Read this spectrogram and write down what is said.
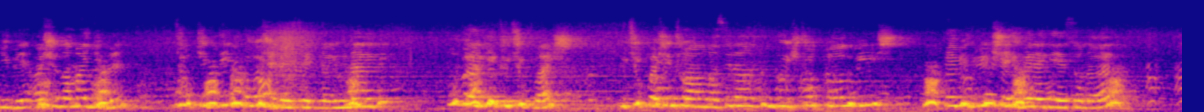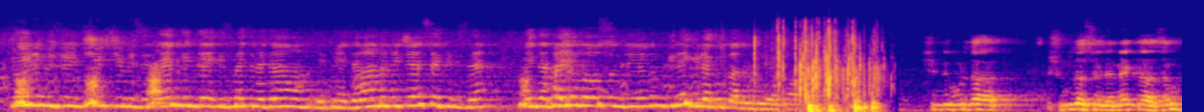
gibi, aşılama gibi çok ciddi proje desteklerini verdik. Bu bölge Küçükbaş. Küçükbaş'ın çoğalması lazım. Bu iş çok doğru bir iş. Ve biz Büyükşehir Belediyesi olarak köylümüzün, çiftçimizin emrinde hizmetine devam etmeye devam edeceğiz. Hepinize yeniden hayırlı olsun diyorum. Güle güle kullanın diyorum. Şimdi burada şunu da söylemek lazım.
